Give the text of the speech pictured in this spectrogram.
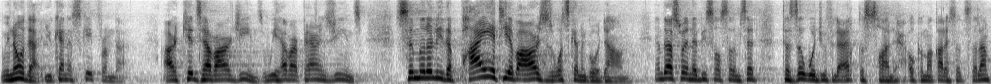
We know that. You can't escape from that. Our kids have our genes. We have our parents' genes. Similarly, the piety of ours is what's going to go down. And that's why Nabi Sallallahu said, تَزَوَّجُوا فِي الْعِرْقِ الصَّالِحِ Or كما قال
